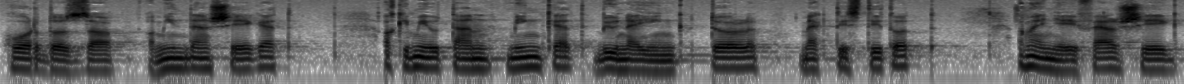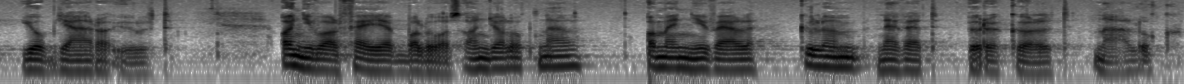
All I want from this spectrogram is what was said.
hordozza a mindenséget, aki miután minket bűneinktől megtisztított, a mennyei felség jobbjára ült. Annyival feljebb való az angyaloknál, amennyivel különb nevet örökölt náluk.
